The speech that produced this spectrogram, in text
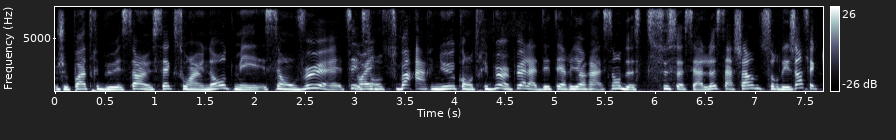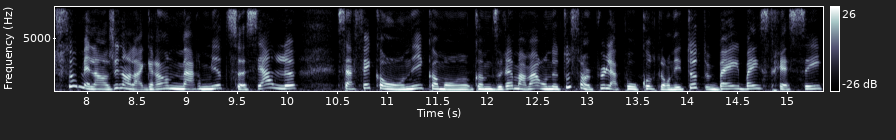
je veux pas attribuer ça à un sexe ou à un autre, mais si on veut, euh, tu sais, Ouais. ils sont souvent hargneux, contribuent un peu à la détérioration de ce tissu social-là. Ça charge sur des gens. Fait que tout ça mélangé dans la grande marmite sociale, là, ça fait qu'on est, comme on, comme dirait ma mère, on a tous un peu la peau courte. là. On est tous bien, bien stressés,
